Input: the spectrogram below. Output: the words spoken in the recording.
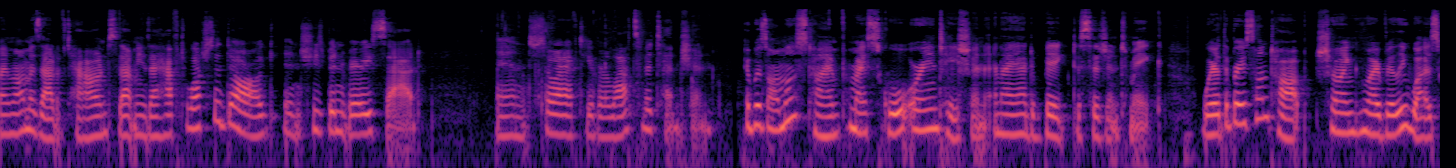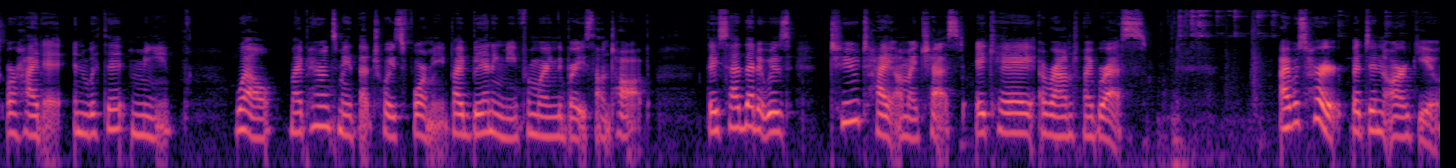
my mom is out of town, so that means I have to watch the dog, and she's been very sad. And so I have to give her lots of attention. It was almost time for my school orientation, and I had a big decision to make wear the brace on top, showing who I really was, or hide it, and with it, me. Well, my parents made that choice for me by banning me from wearing the brace on top. They said that it was too tight on my chest, aka around my breasts. I was hurt, but didn't argue.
